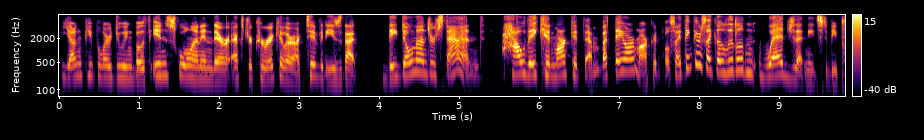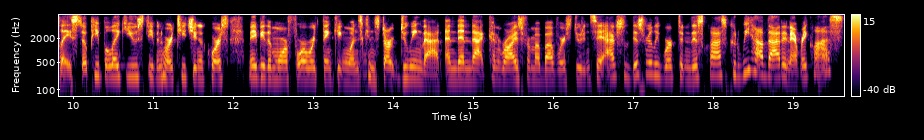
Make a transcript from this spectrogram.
young people are doing both in school and in their extracurricular activities that they don't understand how they can market them, but they are marketable. So I think there's like a little wedge that needs to be placed. So people like you, Stephen, who are teaching a course, maybe the more forward thinking ones can start doing that. And then that can rise from above where students say, actually, this really worked in this class. Could we have that in every class?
